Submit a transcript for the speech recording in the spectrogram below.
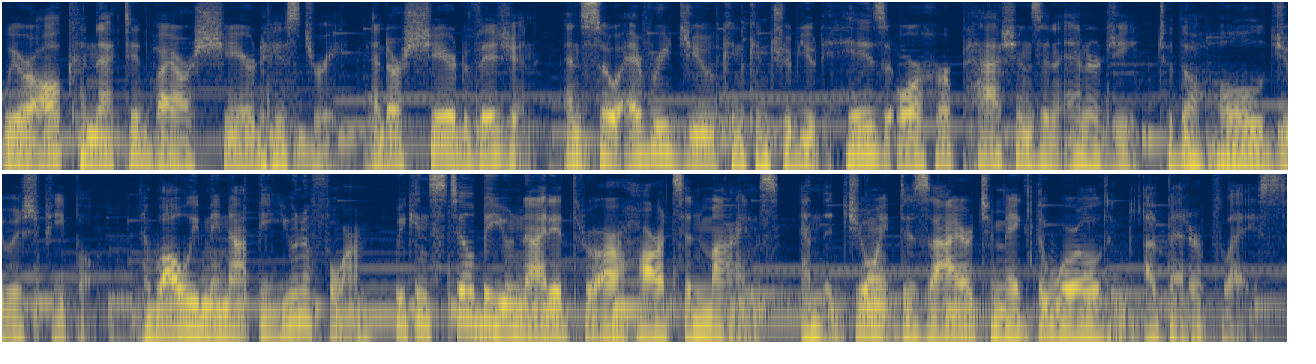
we are all connected by our shared history and our shared vision, and so every Jew can contribute his or her passions and energy to the whole Jewish people. And while we may not be uniform, we can still be united through our hearts and minds and the joint desire to make the world a better place.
